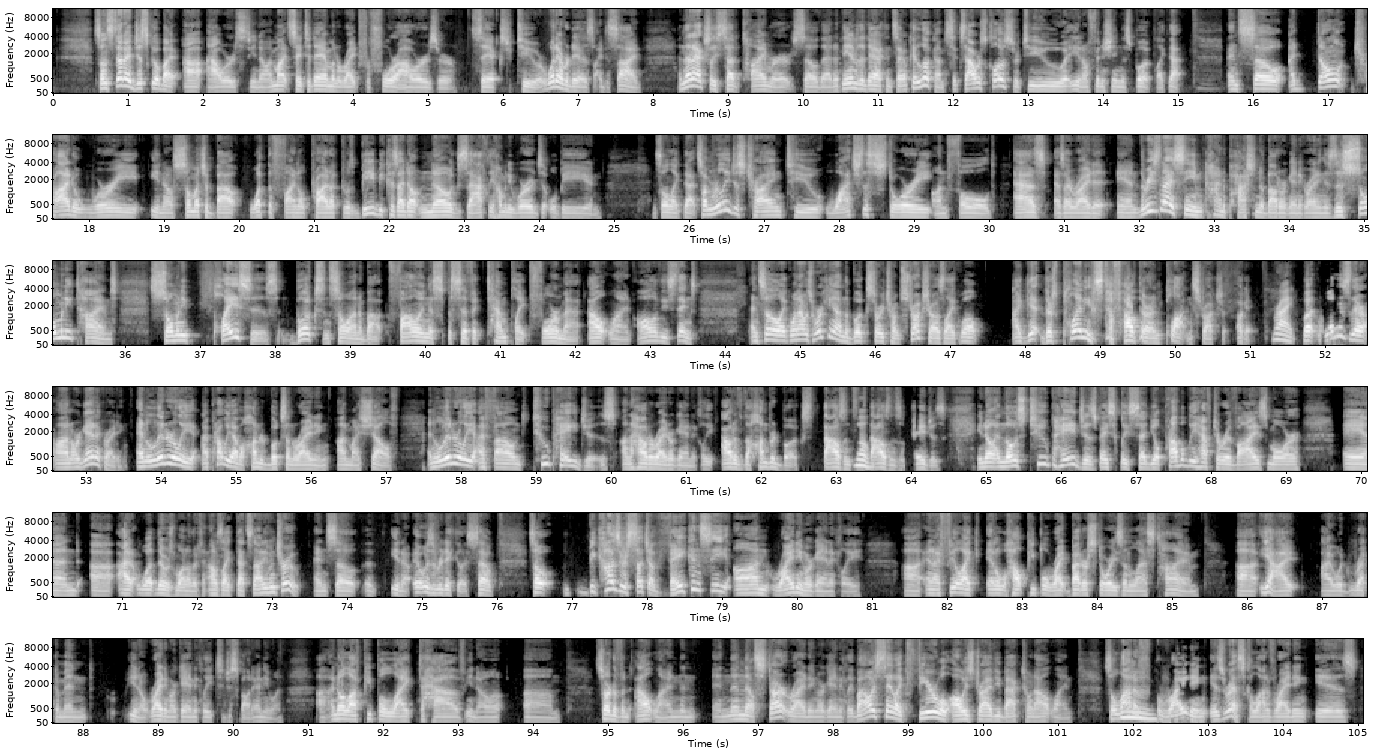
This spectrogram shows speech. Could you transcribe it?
So instead, I just go by uh, hours. You know, I might say today I'm going to write for four hours or six or two or whatever it is I decide. And then I actually set a timer so that at the end of the day, I can say, okay, look, I'm six hours closer to, you know, finishing this book like that. And so I don't try to worry, you know, so much about what the final product will be because I don't know exactly how many words it will be and and so on like that. So I'm really just trying to watch the story unfold as as I write it. And the reason I seem kind of passionate about organic writing is there's so many times, so many places, books and so on about following a specific template, format, outline, all of these things and so, like, when I was working on the book Story Trumps Structure, I was like, well, I get there's plenty of stuff out there on plot and structure. Okay. Right. But what is there on organic writing? And literally, I probably have a hundred books on writing on my shelf. And literally, I found two pages on how to write organically out of the hundred books, thousands Whoa. and thousands of pages. You know, and those two pages basically said you'll probably have to revise more and uh, I what there was one other thing. I was like, that's not even true. And so, uh, you know, it was ridiculous. So, so because there's such a vacancy on writing organically, uh, and I feel like it'll help people write better stories in less time. Uh, yeah, I I would recommend you know writing organically to just about anyone. Uh, I know a lot of people like to have you know um, sort of an outline, and and then they'll start writing organically. But I always say like fear will always drive you back to an outline. So a lot mm. of writing is risk. A lot of writing is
